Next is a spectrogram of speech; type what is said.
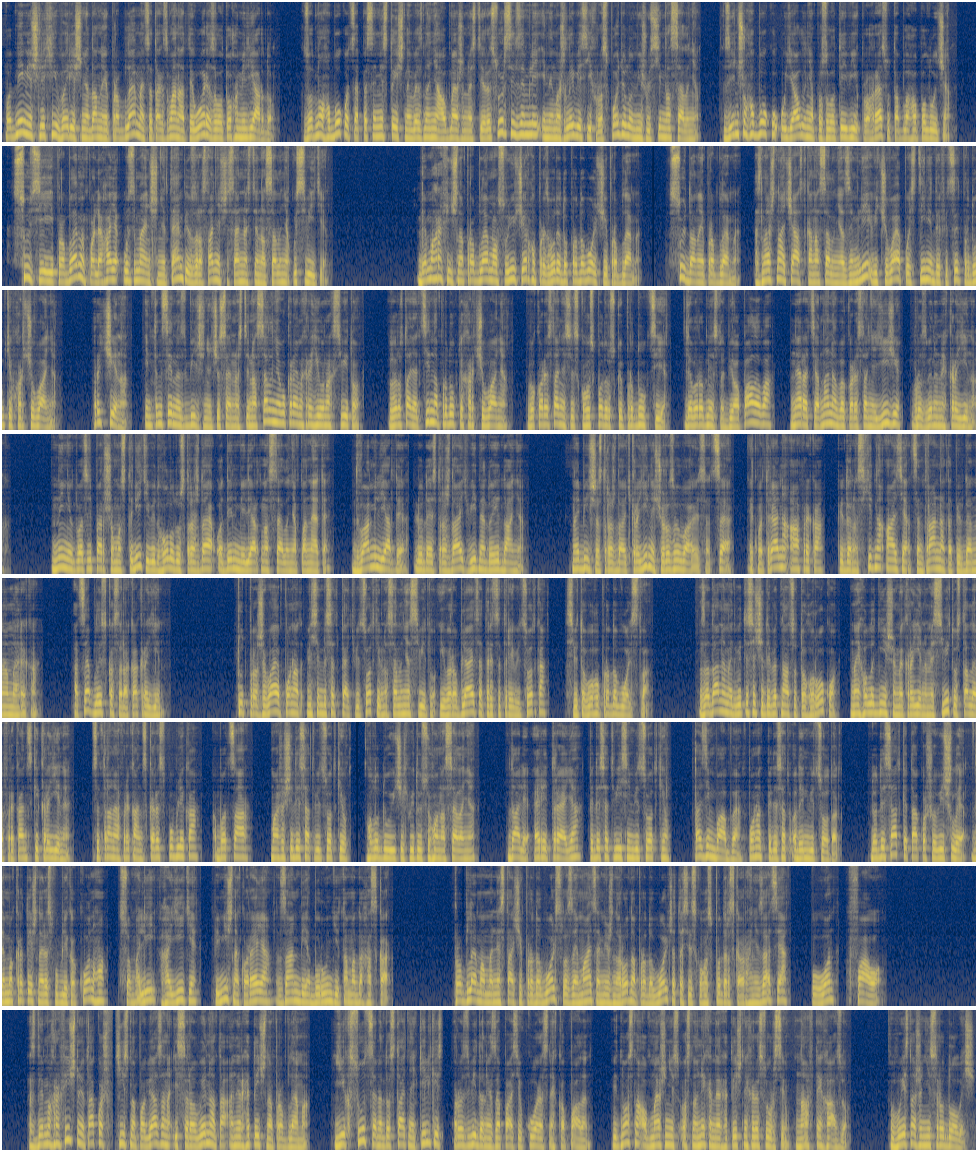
Одним із шляхів вирішення даної проблеми це так звана теорія золотого мільярду. З одного боку, це песимістичне визнання обмеженості ресурсів землі і неможливість їх розподілу між усім населенням. З іншого боку, уявлення про золотий вік прогресу та благополуччя. Суть цієї проблеми полягає у зменшенні темпів зростання чисельності населення у світі. Демографічна проблема, в свою чергу, призводить до продовольчої проблеми. Суть даної проблеми значна частка населення Землі відчуває постійний дефіцит продуктів харчування. Причина інтенсивне збільшення чисельності населення в окремих регіонах світу, зростання цін на продукти харчування, використання сільськогосподарської продукції для виробництва біопалива, нераціональне використання їжі в розвинених країнах. Нині в 21 столітті від голоду страждає 1 мільярд населення планети. 2 мільярди людей страждають від недоїдання. Найбільше страждають країни, що розвиваються: це Екваторіальна Африка, Південно-Східна Азія, Центральна та Південна Америка. А це близько 40 країн. Тут проживає понад 85% населення світу і виробляється 33% світового продовольства. За даними 2019 року, найголоднішими країнами світу стали африканські країни: Центральна Африканська Республіка або ЦАР, майже 60% голодуючих від усього населення. Далі Ерітрея 58% та Зімбабве понад 51%. До десятки також увійшли Демократична Республіка Конго, Сомалі, Гаїті, Північна Корея, Замбія, Бурунді та Мадагаскар. Проблемами нестачі продовольства займається Міжнародна продовольча та сільськогосподарська організація ООН ФАО. З демографічною також тісно пов'язана і сировинна та енергетична проблема. Їх суть це недостатня кількість розвіданих запасів корисних копалин, відносна обмеженість основних енергетичних ресурсів нафти газу, виснаженість родовищ,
